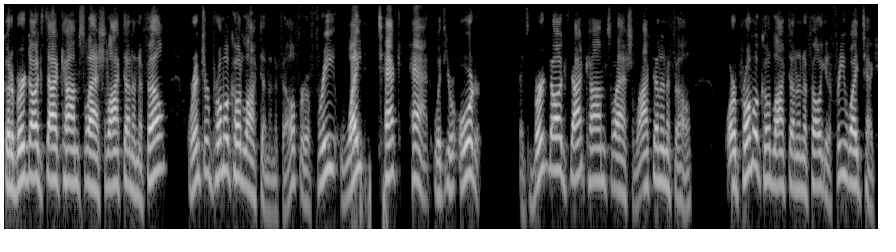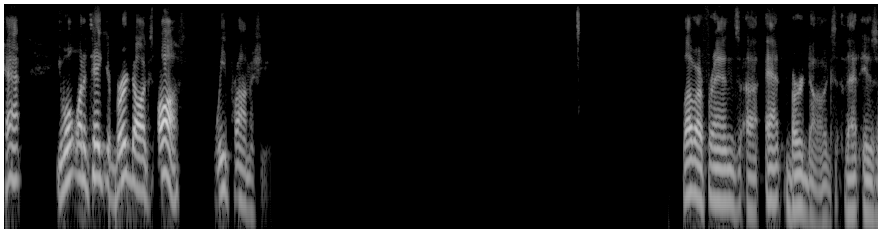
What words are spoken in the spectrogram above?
Go to birddogs.com slash lockdown NFL or enter promo code lockdown NFL for a free white tech hat with your order. That's birddogs.com slash lockdown NFL or promo code lockdown NFL to get a free white tech hat. You won't want to take your bird dogs off. We promise you. Love our friends uh, at Bird Dogs. That is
